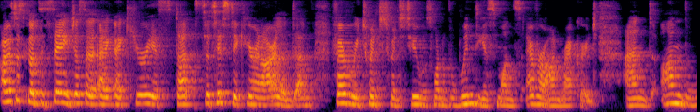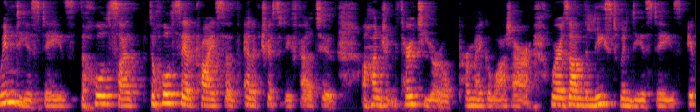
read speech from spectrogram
I was just going to say, just a, a curious stat- statistic here in Ireland. Um, February 2022 was one of the windiest months ever on record, and on the windiest days, the wholesale the wholesale price of electricity fell to 130 euro per megawatt hour, whereas on the least windiest days, it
